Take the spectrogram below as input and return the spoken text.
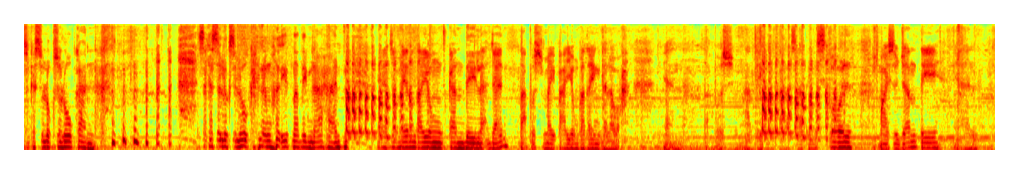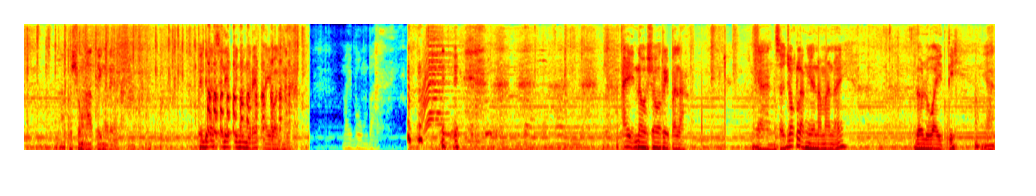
Sa kasulok-sulukan. sa kasulok-sulukan ng maliit na tindahan. Ayan, so mayroon tayong kandila dyan. Tapos may payong pa tayong dalawa. Yan. Tapos yung ating para sa ating school, mga estudyante. Yan. Tapos yung ating ref. Pwede ba silipin yung ref? Ay, wag na. May bomba. Ay, no, sorry pala. Yan. So, joke lang yun naman ay. Lolo Whitey. Yan.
